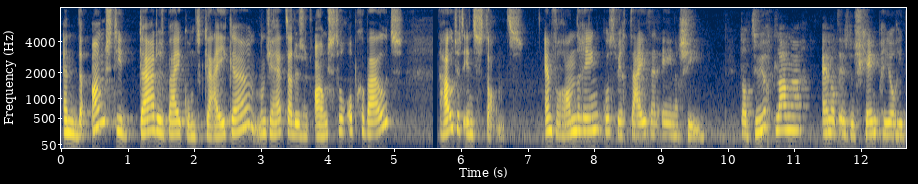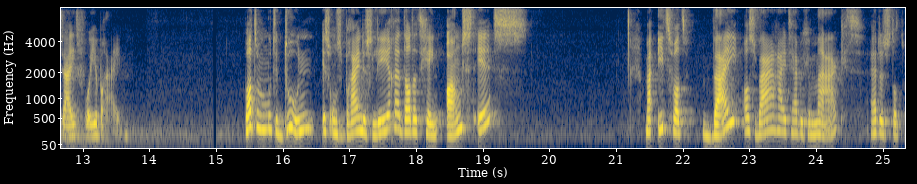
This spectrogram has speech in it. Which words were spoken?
En de angst die daar dus bij komt kijken, want je hebt daar dus een angst voor opgebouwd, houdt het in stand. En verandering kost weer tijd en energie. Dat duurt langer en dat is dus geen prioriteit voor je brein. Wat we moeten doen is ons brein dus leren dat het geen angst is, maar iets wat wij als waarheid hebben gemaakt. Hè, dus dat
